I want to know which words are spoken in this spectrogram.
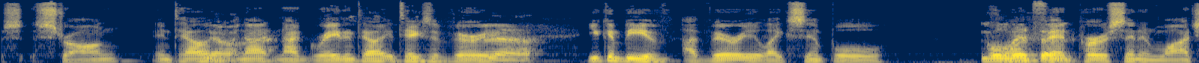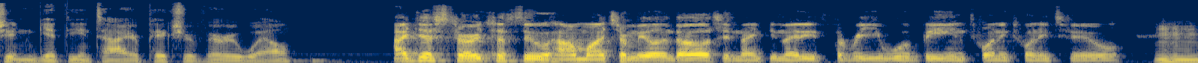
s- strong intelligence, No. not not great intelligence. It takes a very Yeah. you can be a, a very like simple Well, fed person and watch it and get the entire picture very well. I just searched as to how much a million dollars in 1993 would be in 2022. Mm-hmm.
